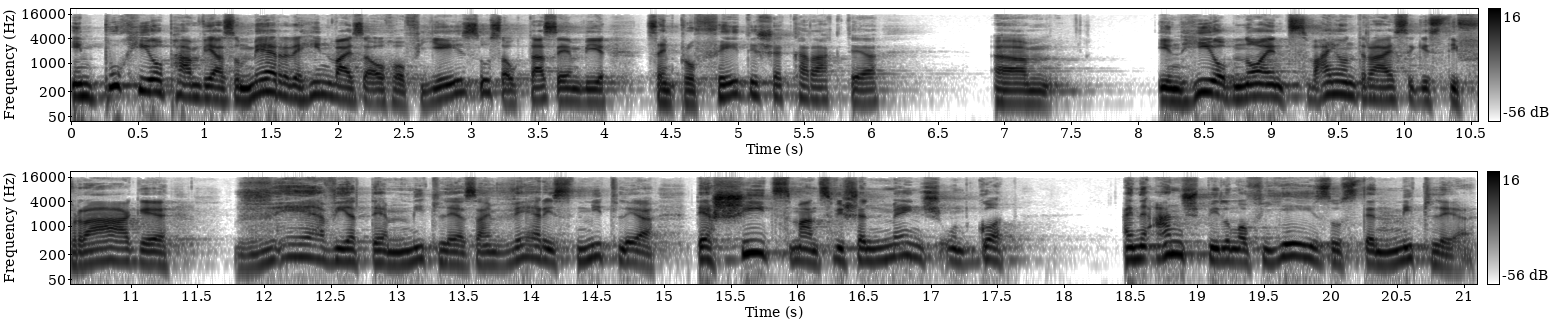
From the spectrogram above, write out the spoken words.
Im Buch Hiob haben wir also mehrere Hinweise auch auf Jesus. Auch da sehen wir sein prophetischer Charakter. Ähm, in Hiob 9, 32 ist die Frage, wer wird der Mittler sein? Wer ist Mittler? Der Schiedsmann zwischen Mensch und Gott. Eine Anspielung auf Jesus, den Mittler.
